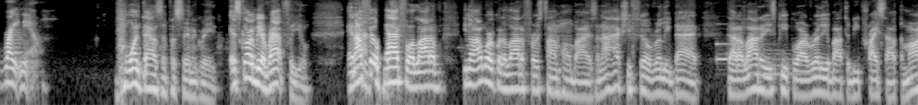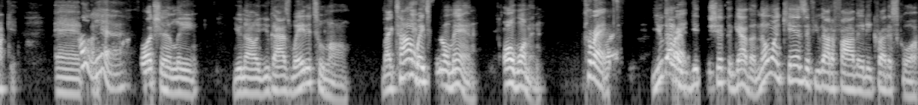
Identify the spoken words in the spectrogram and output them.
right now. 1000% agreed. It's going to be a wrap for you. And yeah. I feel bad for a lot of, you know, I work with a lot of first time home buyers, and I actually feel really bad that a lot of these people are really about to be priced out the market. And oh, yeah. Unfortunately, you know, you guys waited too long. Like time yes. waits for no man or woman. Correct. Right? You got to get your shit together. No one cares if you got a 580 credit score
